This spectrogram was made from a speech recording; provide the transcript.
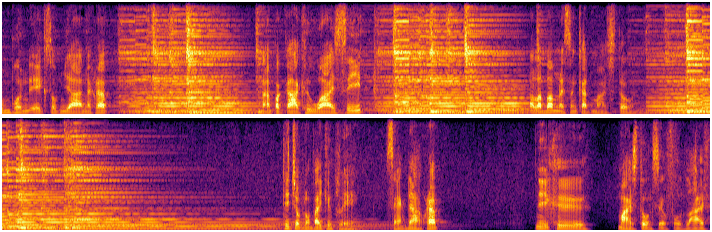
ชุมพลเอกสมยานะครับ นามปากกาคือ Y Seed อัลบั้มในสังกัด Milestone ที่จบลงไปคือเพลงแสงดาวครับ นี่คือ Milestone Cell for Life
